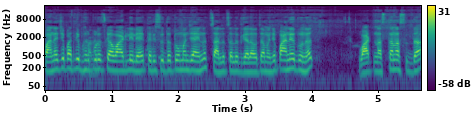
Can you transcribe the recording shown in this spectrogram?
पाण्याची पातळी भरपूरच काय वाढलेली आहे तरी सुद्धा तो म्हणजे आहे ना चालत चालत गेला होता. म्हणजे पाण्यातूनच. वाट नसताना सुद्धा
